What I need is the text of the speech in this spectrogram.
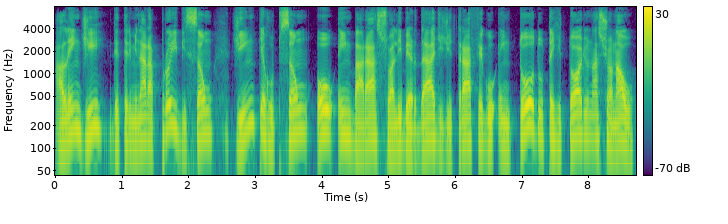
além de determinar a proibição de interrupção ou embaraço à liberdade de tráfego em todo o território nacional,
